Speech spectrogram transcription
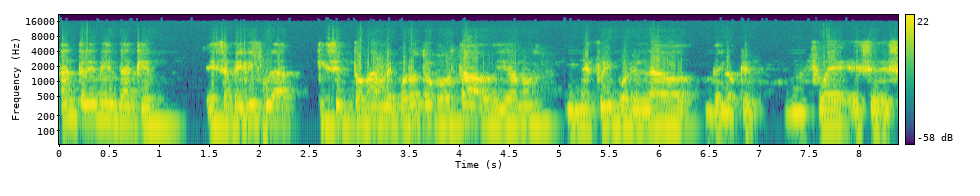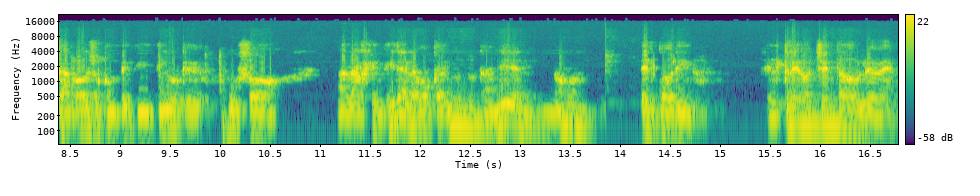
tan tremenda que esa película quise tomarle por otro costado, digamos, y me fui por el lado de lo que fue ese desarrollo competitivo que puso a la Argentina en la boca del mundo también, ¿no? El Torino, el 380W.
